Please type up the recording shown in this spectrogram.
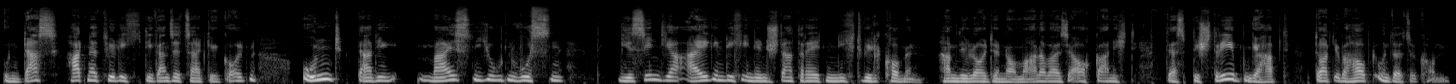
Und das hat natürlich die ganze Zeit gegolten. Und da die meisten Juden wussten, wir sind ja eigentlich in den Stadträten nicht willkommen, haben die Leute normalerweise auch gar nicht das Bestreben gehabt, dort überhaupt unterzukommen.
